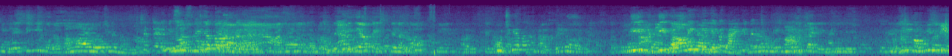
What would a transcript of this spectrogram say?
ठीक है देसी घी बोला था ऑयल उसमें डालना पूछिए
